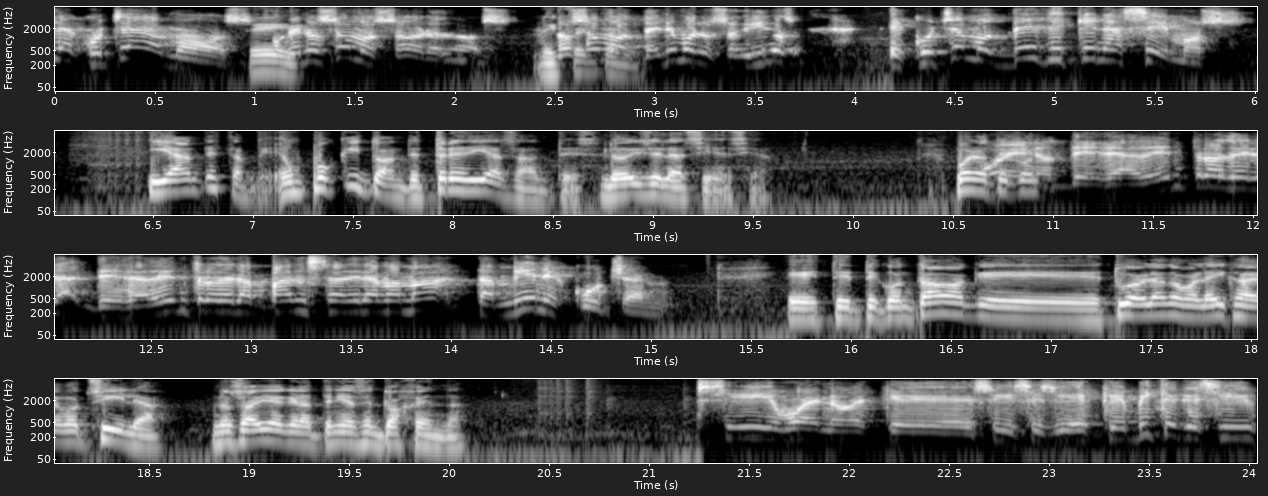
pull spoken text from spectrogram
la escuchamos", Sí. porque no somos sordos. No somos tenemos los oídos, escuchamos desde que nacemos. Y antes también, un poquito antes, tres días antes, lo dice la ciencia. Bueno, te Bueno, con- desde adentro de la desde adentro de la panza de la mamá también escuchan. este, te contaba que estuve hablando con la hija de Godzilla. No sabía que la tenías en tu agenda. Sí, bueno, es que sí, sí, sí, es que viste que si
